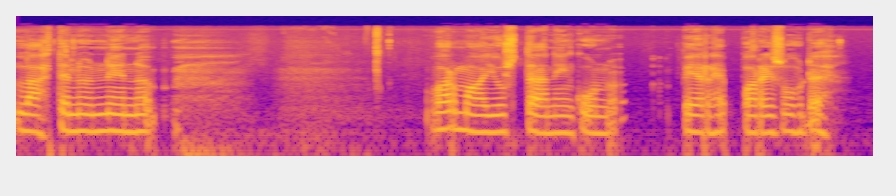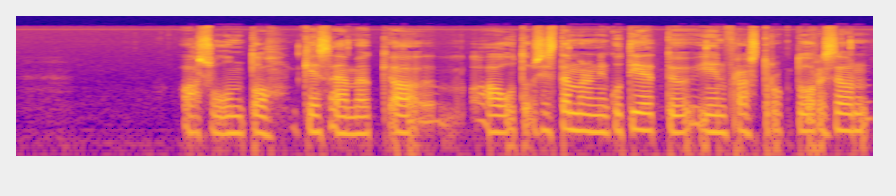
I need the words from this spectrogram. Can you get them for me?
lähtenyt, niin varmaan just tämä niin kuin perhe, parisuhde, asunto, kesämökki, auto, siis tämmöinen niin kuin tietty infrastruktuuri, se on,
